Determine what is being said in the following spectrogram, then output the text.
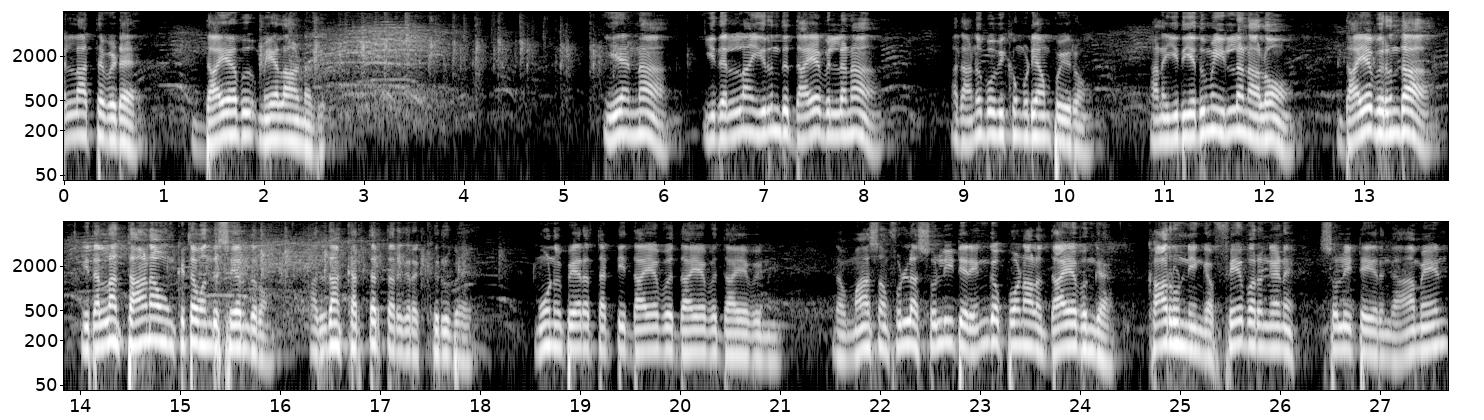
எல்லாத்த விட தயவு மேலானது. ஏன்னா இதெல்லாம் இருந்து தயவு இல்லைன்னா அதை அனுபவிக்க முடியாமல் போயிடும் ஆனால் இது எதுவுமே இல்லைனாலும் தயவு இருந்தால் இதெல்லாம் தானாக உங்ககிட்ட வந்து சேர்ந்துரும். அதுதான் கர்த்தர் தருகிற கிருபை. மூணு பேரை தட்டி தயவு தயவு தயவுன்னு. இந்த மாதம் ஃபுல்லாக சொல்லிட்டே எங்கே போனாலும் தயவுங்க. காருண்யங்க ஃபேவருங்கன்னு சொல்லிட்டே இருங்க. ஆமேன்.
